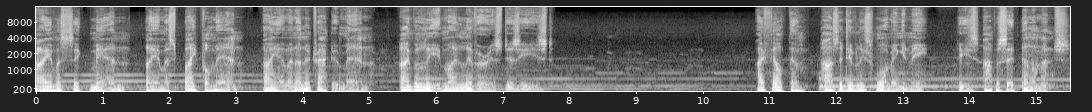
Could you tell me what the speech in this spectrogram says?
I am a sick man. I am a spiteful man. I am an unattractive man. I believe my liver is diseased. I felt them positively swarming in me, these opposite elements.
